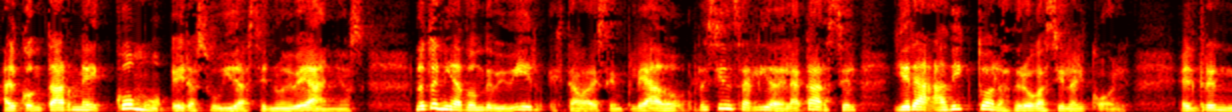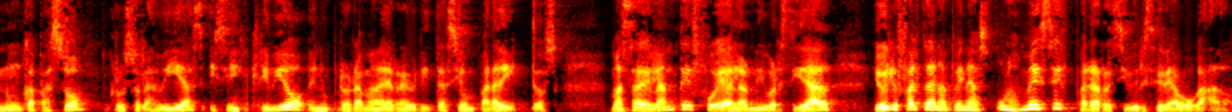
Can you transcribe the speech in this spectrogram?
al contarme cómo era su vida hace nueve años. No tenía dónde vivir, estaba desempleado, recién salía de la cárcel y era adicto a las drogas y el alcohol. El tren nunca pasó, cruzó las vías y se inscribió en un programa de rehabilitación para adictos. Más adelante fue a la universidad y hoy le faltan apenas unos meses para recibirse de abogado.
